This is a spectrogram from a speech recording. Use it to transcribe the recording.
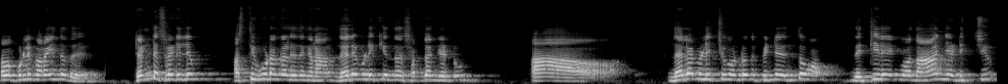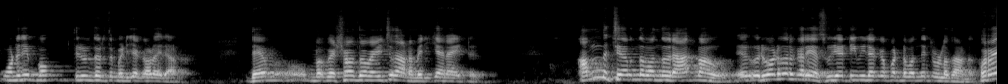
അപ്പോൾ പുള്ളി പറയുന്നത് രണ്ട് സൈഡിലും അസ്ഥികൂടങ്ങളിൽ നിന്നിങ്ങനെ നിലവിളിക്കുന്ന ശബ്ദം കേട്ടു. ആ നിലവിളിച്ചു കൊണ്ടുവന്ന് പിന്നെ എന്തോ നെറ്റിയിലേക്ക് വന്ന് ആഞ്ഞടിച്ച് ഉണരുമ്പം തിരുവനന്തപുരത്ത് മെഡിക്കൽ കോളേജിലാണ് അദ്ദേഹം വിഷമെന്തോ കഴിച്ചതാണ് മരിക്കാനായിട്ട്. അന്ന് ചേർന്ന് വന്ന ഒരു ആത്മാവ് ഒരുപാട് പേർക്കറിയാം സൂര്യ ടി വിയിലൊക്കെ പണ്ട് വന്നിട്ടുള്ളതാണ്. കുറേ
